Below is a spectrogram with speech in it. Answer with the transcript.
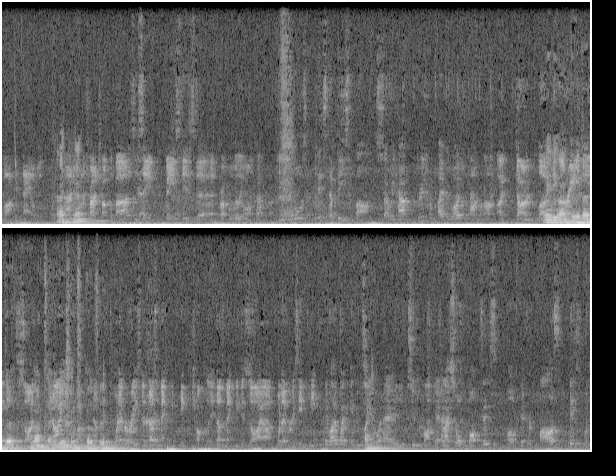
fucking nailed it. Fuck, uh, do you man. want to try chocolate bars and see if Beast is the proper Willy Wonka? It was Mr. Beast Bar. So we have three different flavors. We'll open that one up. I don't love Very the Wonka branding without the design. nuts You know, I allegations, don't- hopefully. For whatever reason, it doesn't make me think chocolate. It does make me desire whatever is in here. If I went into What? a supermarket and I saw boxes of different bars, this would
